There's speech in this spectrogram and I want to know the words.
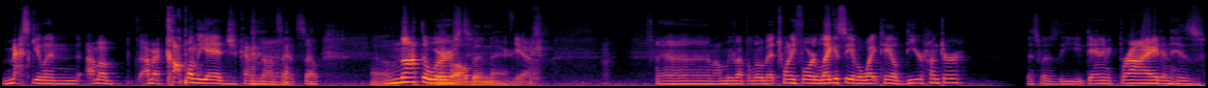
masculine. I'm a, I'm a cop on the edge kind of nonsense. So, oh, not the worst. We've all been there. Yeah. And I'll move up a little bit. 24, Legacy of a White-tailed Deer Hunter. This was the Danny McBride and his,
